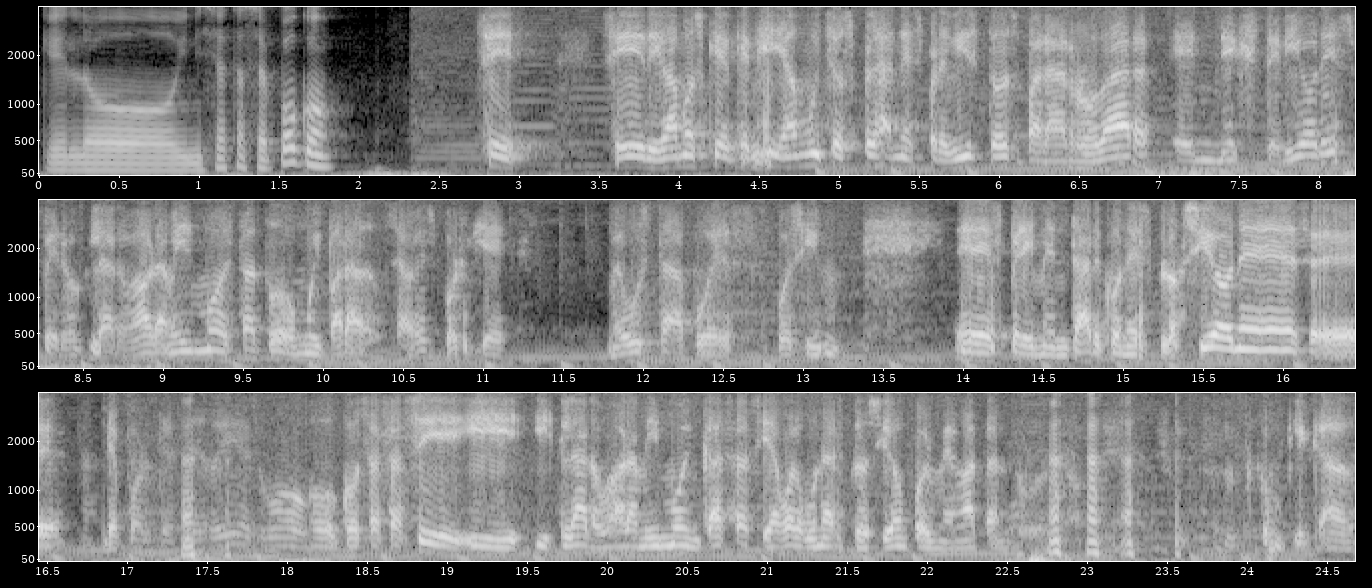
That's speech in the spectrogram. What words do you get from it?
que lo iniciaste hace poco? Sí, sí, digamos que tenía muchos planes previstos para rodar en exteriores, pero claro, ahora mismo está todo muy parado, ¿sabes? Porque me gusta, pues, pues eh, experimentar con explosiones, eh, deportes de riesgo o cosas así. Y, claro, ahora mismo en casa si hago alguna explosión pues me matan es complicado.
